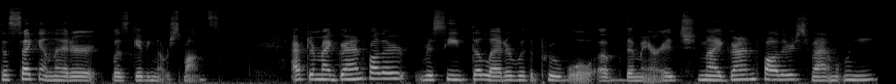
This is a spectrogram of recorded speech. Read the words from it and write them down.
the second letter was giving a response. After my grandfather received the letter with approval of the marriage, my grandfather's family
